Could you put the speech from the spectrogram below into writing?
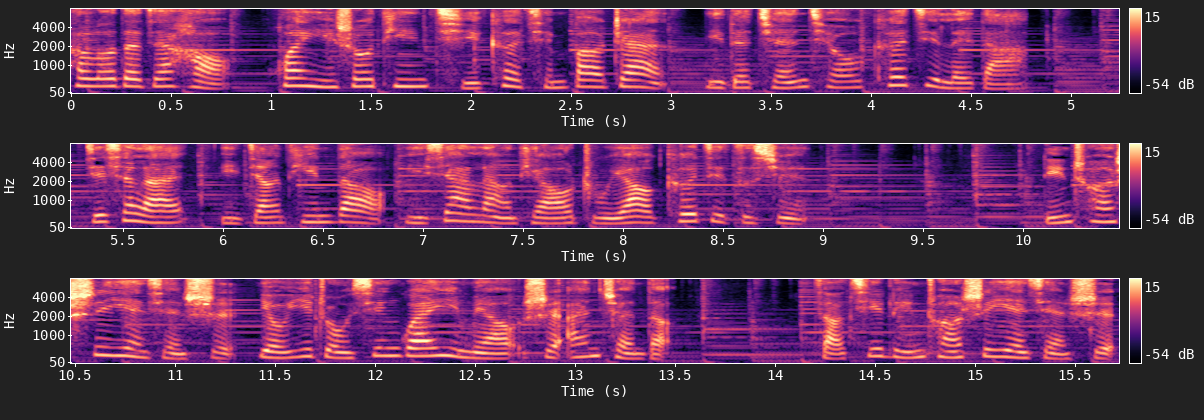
Hello，大家好，欢迎收听奇客情报站，你的全球科技雷达。接下来你将听到以下两条主要科技资讯：临床试验显示，有一种新冠疫苗是安全的。早期临床试验显示，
